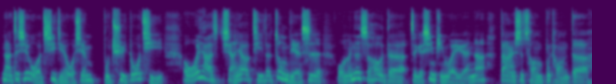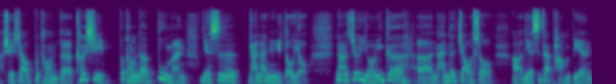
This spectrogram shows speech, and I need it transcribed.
那这些我细节我先不去多提。我想想要提的重点是我们那时候的这个性评委员呢，当然是从不同的学校、不同的科系。不同的部门也是男男女女都有，那就有一个呃男的教授啊，也是在旁边。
